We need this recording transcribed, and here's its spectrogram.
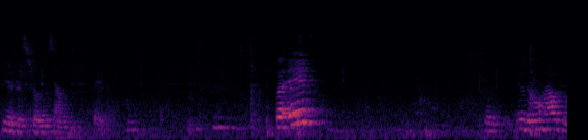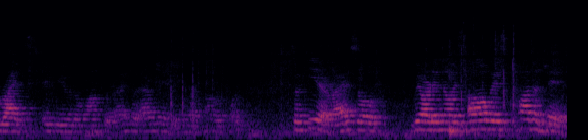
Here just show you some data. But if you don't have to write if you don't want to, right? So everything is in the PowerPoint. So here, right? So we already know it's always positive.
